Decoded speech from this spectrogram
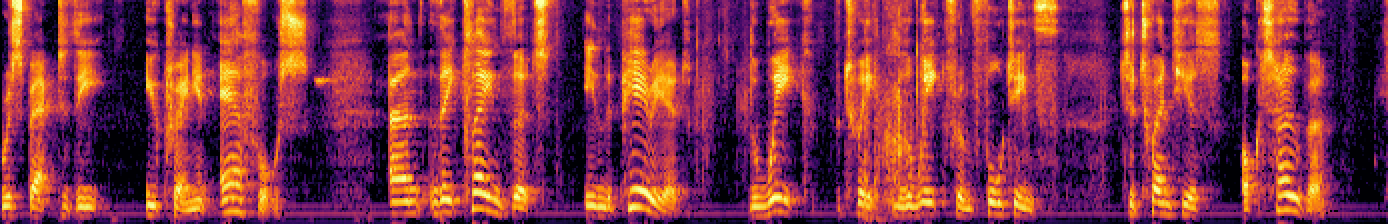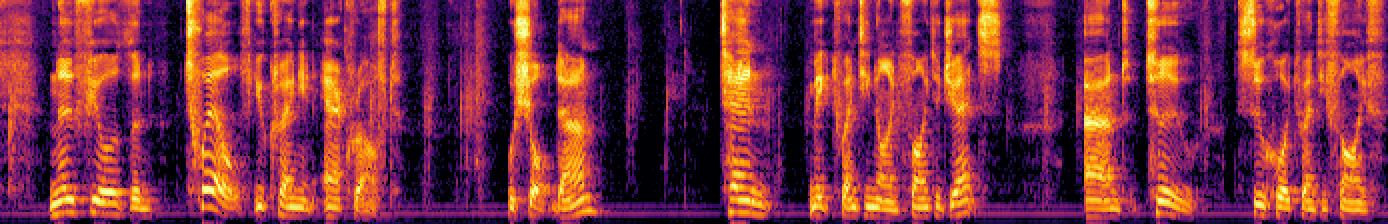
respect to the Ukrainian Air Force. And they claimed that in the period, the week between the week from 14th to 20th October, no fewer than 12 Ukrainian aircraft were shot down, 10 MiG 29 fighter jets, and two Sukhoi 25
